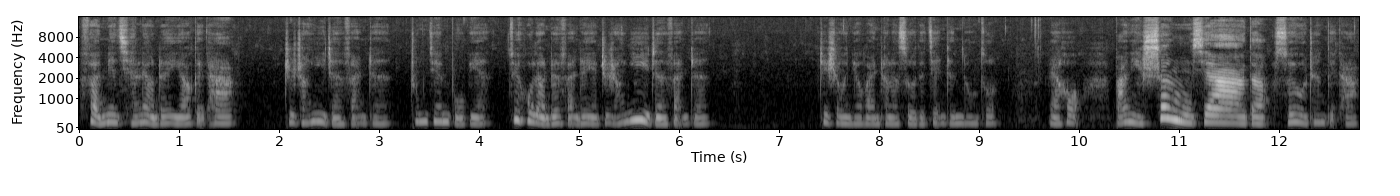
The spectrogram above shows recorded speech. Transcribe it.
反面前两针也要给它。织成一针反针，中间不变，最后两针反针也织成一针反针。这时候你就完成了所有的减针动作，然后把你剩下的所有针给它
